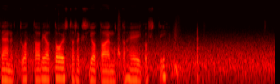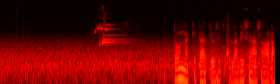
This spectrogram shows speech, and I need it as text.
Tää nyt tuottaa vielä toistaiseksi jotain, mutta heikosti. Tonnekin täytyy sit kyllä lisää saada.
